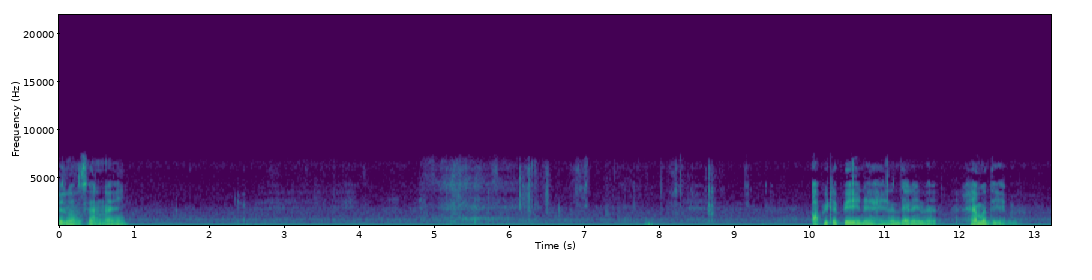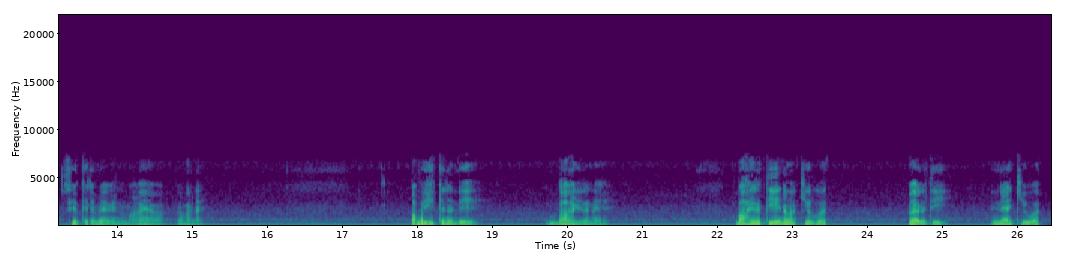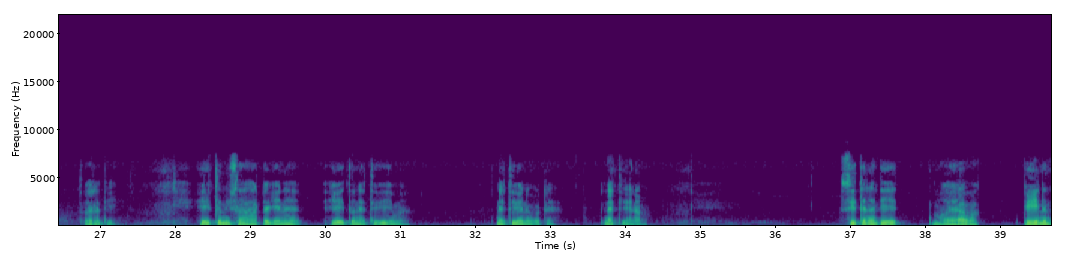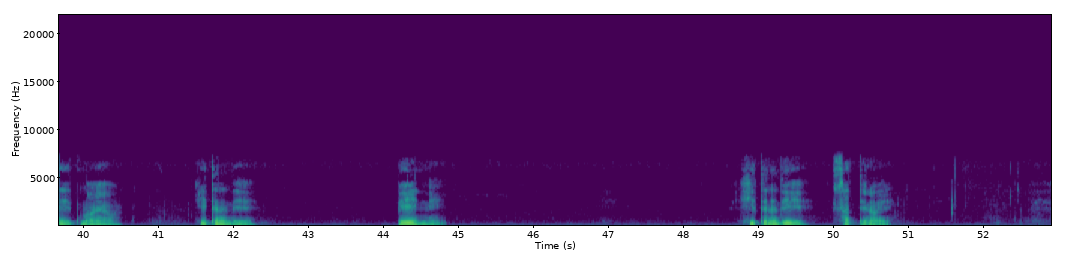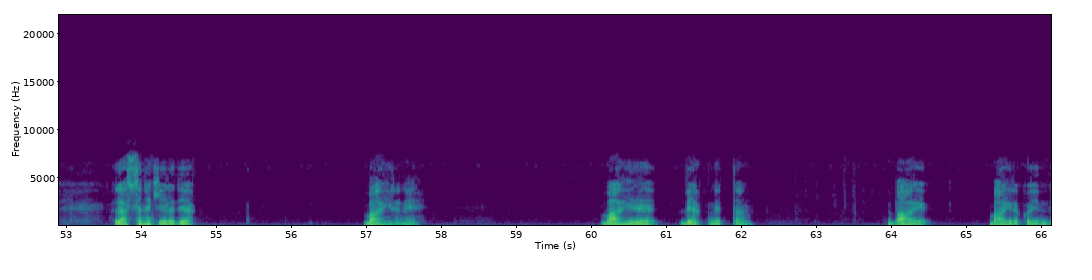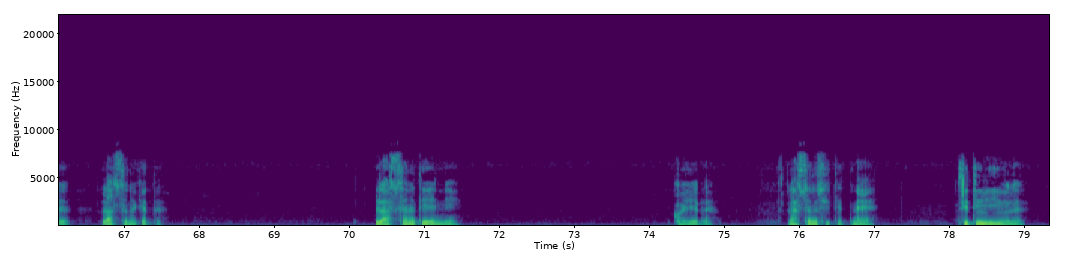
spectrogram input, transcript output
තෙරුවන් සරණයි. අපිට පේන ඇහෙන දැනෙන හැමදේම සිතට මැවෙන මායාවක් පමණයි. අපි හිතන දේ බාහිර නෑ. බාහිර තියෙනවා කිව්වත් වැරදි නෑ කිව්වත් වැරදි. හේතු නිසා හටගෙන හේතු නැතිවීම නැති වෙනකොට නැති වෙනවා. සිතන දේත් මායාවක්, පේන දේත් මායාවක්. හිතන දේ පේන්නේ හිතන දේ සත්‍ය නොවේ. ලස්සන කියලා දෙයක් බාහිර නෑ. බාහිර දෙයක් නැත්තම් බාහිර බාහිර කොහෙන්ද ලස්සන කැත? ලස්සන තියෙන්නේ කොහේද? ලස්සන සිතෙත් නෑ. සිතුවිලි වල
